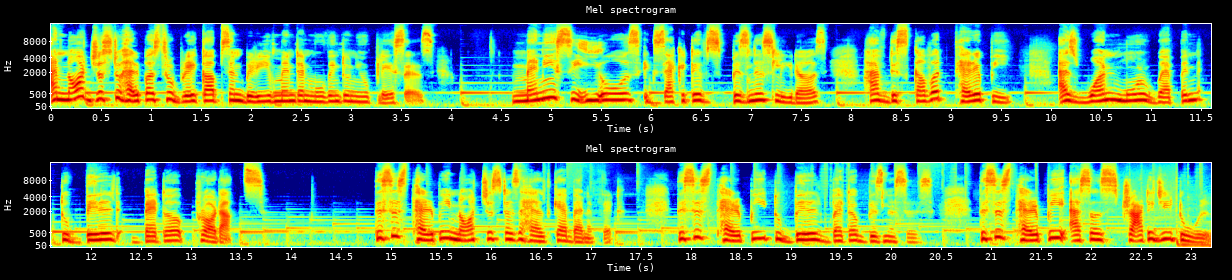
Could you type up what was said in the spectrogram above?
And not just to help us through breakups and bereavement and moving to new places, Many CEOs, executives, business leaders have discovered therapy as one more weapon to build better products. This is therapy not just as a healthcare benefit. This is therapy to build better businesses. This is therapy as a strategy tool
